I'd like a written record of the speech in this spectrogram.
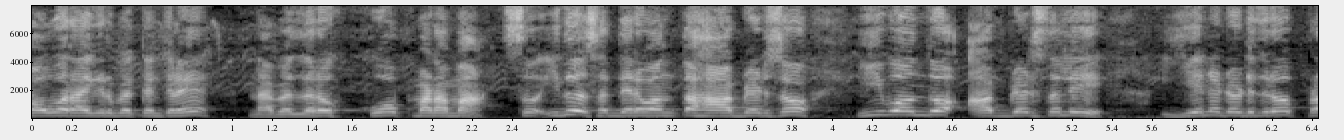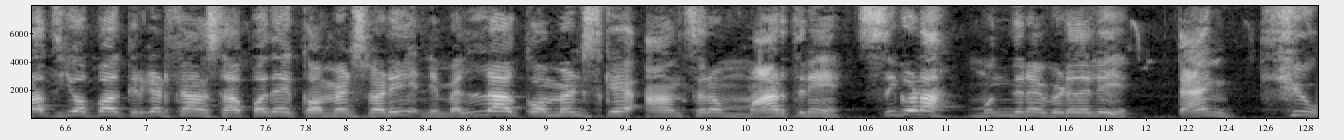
ಪವರ್ ಆಗಿರ್ಬೇಕಂತೇಳಿ ನಾವೆಲ್ಲರೂ ಹೋಪ್ ಮಾಡಮ್ಮ. ಸೊ ಇದು ಸದ್ಯ ಇರುವಂತಹ ಅಪ್ಡೇಟ್ಸ್ ಈ ಒಂದು ಅಪ್ಡೇಟ್ಸ್ ಅಲ್ಲಿ ಏನೇ ನೋಡಿದ್ರು ಪ್ರತಿಯೊಬ್ಬ ಕ್ರಿಕೆಟ್ ಫ್ಯಾನ್ಸ್ ತಪ್ಪದೆ ಕಾಮೆಂಟ್ಸ್ ಮಾಡಿ, ನಿಮ್ಮೆಲ್ಲ ಕಾಮೆಂಟ್ಸ್ಗೆ ಆನ್ಸರ್ ಮಾಡ್ತೀನಿ. ಸಿಗೋಣ ಮುಂದಿನ ವಿಡಿಯೋದಲ್ಲಿ. ಥ್ಯಾಂಕ್ ಯು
